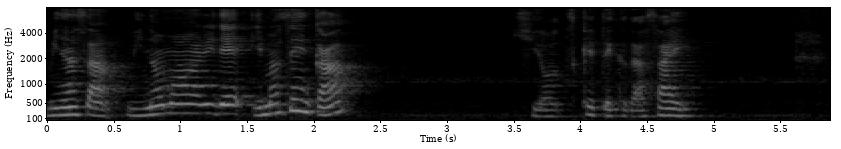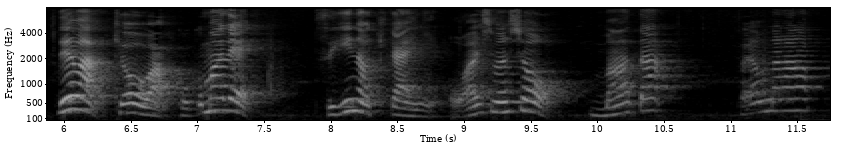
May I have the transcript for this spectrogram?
皆さん、身の回りでいませんか？気をつけてください。では、今日はここまで。次の機会にお会いしましょう。また。さようなら。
